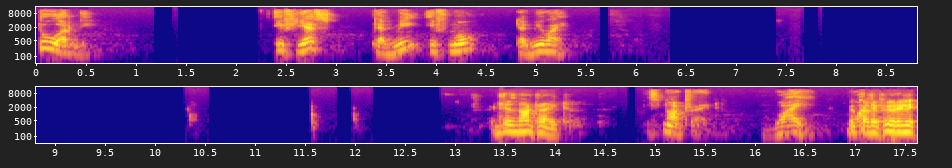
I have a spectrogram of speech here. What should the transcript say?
too early? If yes, tell me. If no, tell me why. It is not right. It's not right. Why? Because if you really,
